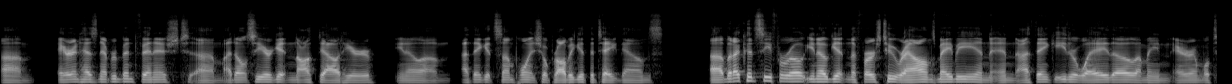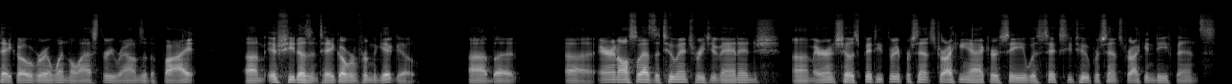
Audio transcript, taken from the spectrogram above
Um, Erin has never been finished. Um, I don't see her getting knocked out here. You know, um, I think at some point she'll probably get the takedowns. Uh, but I could see Fiorot, you know, getting the first two rounds maybe, and and I think either way though, I mean, Erin will take over and win the last three rounds of the fight um, if she doesn't take over from the get go. Uh, but uh, Erin also has a two inch reach advantage. Um, Erin shows 53% striking accuracy with 62% striking defense,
